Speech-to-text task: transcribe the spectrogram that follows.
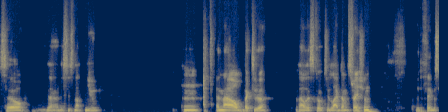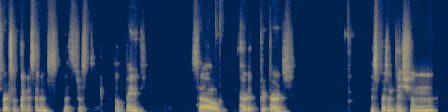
So this is not new. Mm. And now back to the, now let's go to live demonstration with the famous words of Douglas Adams. Let's just don't panic. So I already prepared this presentation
